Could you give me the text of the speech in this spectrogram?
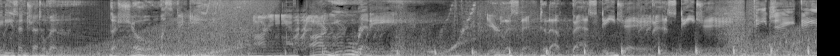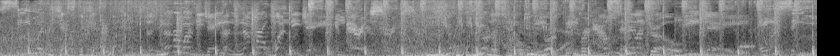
Ladies and gentlemen, the show must begin. Are you ready? You're listening to the best DJ. Best DJ. DJ AC Majestic. The number one DJ. The number one DJ in Paris. You're, you're listening to your favorite house and electro. DJ AC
